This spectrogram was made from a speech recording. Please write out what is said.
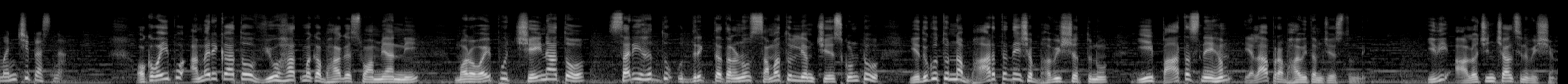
మంచి ప్రశ్న. ఒకవైపు అమెరికాతో వ్యూహాత్మక భాగస్వామ్యాన్ని మరోవైపు చైనాతో సరిహద్దు ఉద్రిక్తతలను సమతుల్యం చేసుకుంటూ ఎదుగుతున్న భారతదేశ భవిష్యత్తును ఈ పాత స్నేహం ఎలా ప్రభావితం చేస్తుంది? ఇది ఆలోచించాల్సిన విషయం.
